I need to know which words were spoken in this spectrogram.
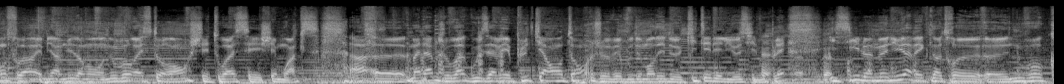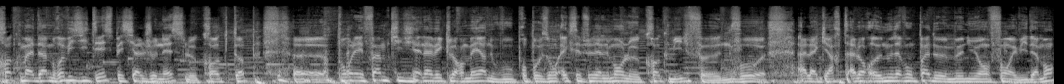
Bonsoir et bienvenue dans mon nouveau restaurant. Chez toi, c'est chez Moix. Ah, euh, madame, je vois que vous avez plus de 40 ans. Je vais vous demander de quitter les lieux, s'il vous plaît. Ici, le menu avec notre euh, nouveau croque madame revisité, spécial jeunesse, le croque top. Euh, pour les femmes qui viennent avec leur mère, nous vous proposons exceptionnellement le croque milf, euh, nouveau euh, à la carte. Alors, euh, nous n'avons pas de menu enfant, évidemment,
